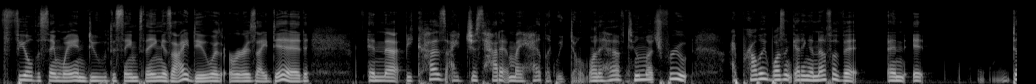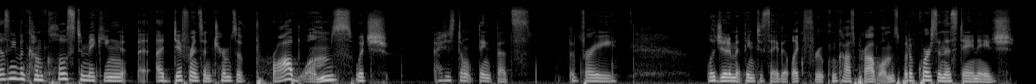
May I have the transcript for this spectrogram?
feel the same way and do the same thing as I do or as I did in that because I just had it in my head like we don't want to have too much fruit, I probably wasn't getting enough of it and it doesn't even come close to making a difference in terms of problems, which I just don't think that's a very legitimate thing to say that like fruit can cause problems. But of course, in this day and age,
